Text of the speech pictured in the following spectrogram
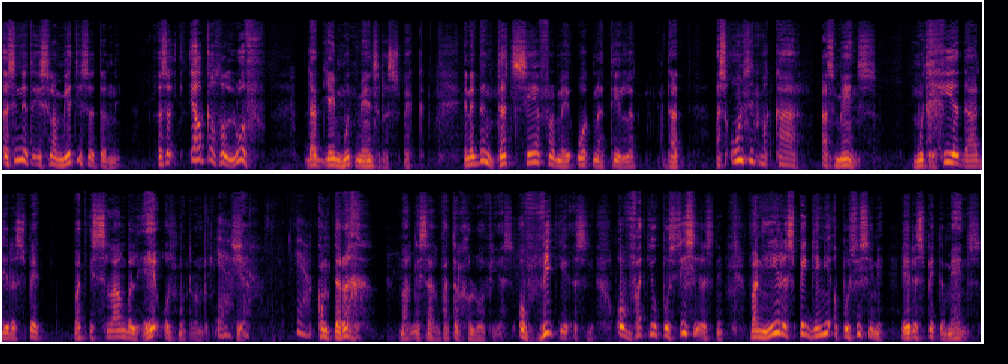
is nie net 'n islamitiese ding nie. Is elke geloof dat jy moet mense respek. En ek dink dit sê vir my ook natuurlik dat as ons net mekaar as mens moet gee daardie respek wat Islam wil hê ons moet Ja, ondergee. Sheikh. Ja. Kom terug. Maak nie saak watter geloof jy is of wie jy is nie of wat jou posisie is nie. Want hier respek jy nie 'n posisie nie. Jy respek 'n mens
